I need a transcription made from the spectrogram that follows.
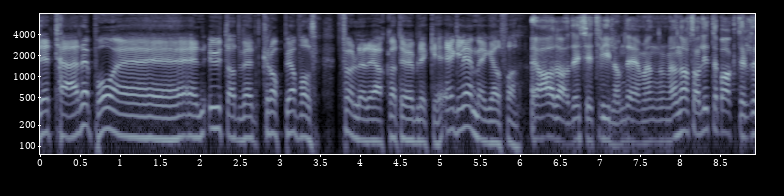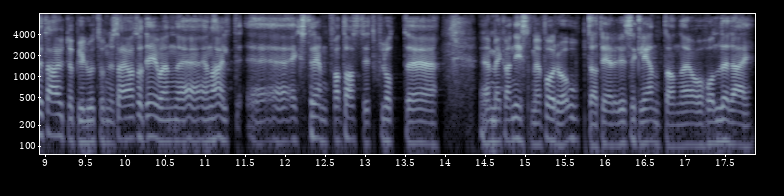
det, tærer på eh, en utadvendt kropp, iallfall føler jeg akkurat i øyeblikket. Jeg gleder meg iallfall. Ja da, det er ikke tvil om det, men, men altså, litt tilbake til dette autopilot, som du sier. Altså, det er jo en, en helt ekstremt fantastisk flott mekanisme for å oppdatere disse klientene og holde dem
